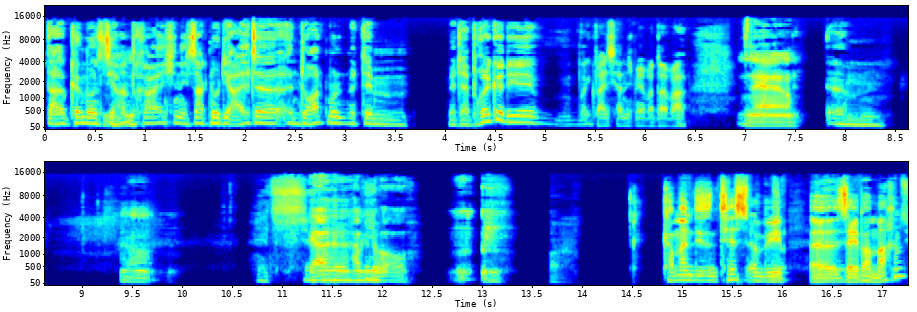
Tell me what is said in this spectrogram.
da können wir uns die Mhm. Hand reichen. Ich sag nur die alte in Dortmund mit dem mit der Brücke, die ich weiß ja nicht mehr, was da war. Naja, Ähm, ja. jetzt, Ja, äh, habe ich genau. aber auch. Kann man diesen Test irgendwie Also, äh, selber machen?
